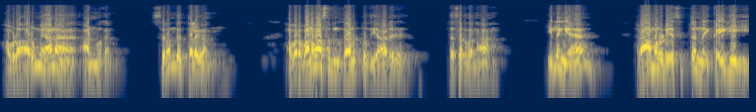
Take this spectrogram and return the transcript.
அவ்வளவு அருமையான ஆண்மகன் சிறந்த தலைவன். அவரை வனவாசத்துக்கு அனுப்புறது யாரு? தசரதனா? இல்லைங்க ராமனுடைய சிற்றன்னை கைகேயி.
